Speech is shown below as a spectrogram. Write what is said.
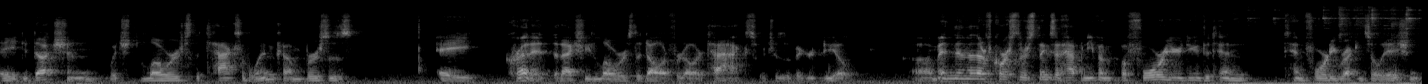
a deduction, which lowers the taxable income, versus a credit that actually lowers the dollar for dollar tax, which is a bigger deal. Um, and then, of course, there's things that happen even before you do the 10, 1040 reconciliation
